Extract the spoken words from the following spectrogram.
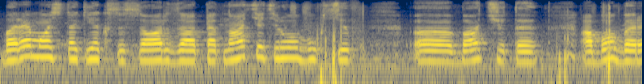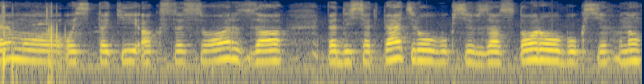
Беремо ось такий аксесуар за 15 робоксів. Е, бачите? Або беремо ось такий аксесуар за 55 робоксів, за 100 робоксів. Ну,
